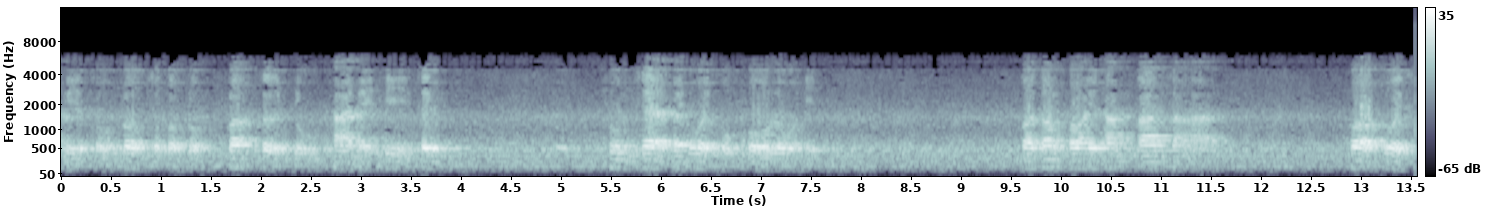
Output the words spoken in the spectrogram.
เกลียดโสโครกสกปรกก็เกิดอยู่ภายในที่ซึ่งชุ่มแช่ไปด้วยปุโคโลหิตก็ต้องคอยทำความสะอาด ก็ด้วยส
